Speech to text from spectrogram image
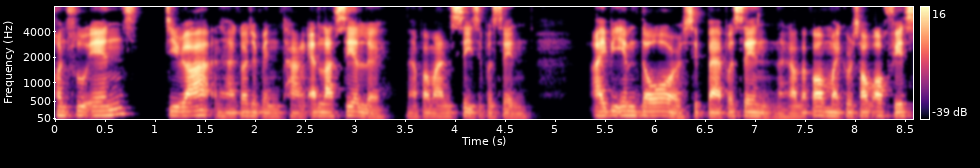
Confluence Jira นะฮะก็จะเป็นทาง Atlassian เลยนะประมาณ 40% IBM Door 18%นะครับแล้วก็ Microsoft Office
